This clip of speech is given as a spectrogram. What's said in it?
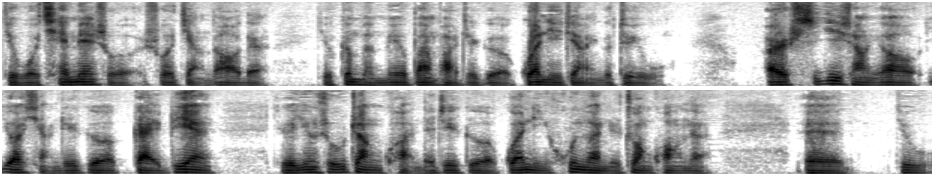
就我前面所所讲到的，就根本没有办法这个管理这样一个队伍，而实际上要要想这个改变这个应收账款的这个管理混乱的状况呢，呃，就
